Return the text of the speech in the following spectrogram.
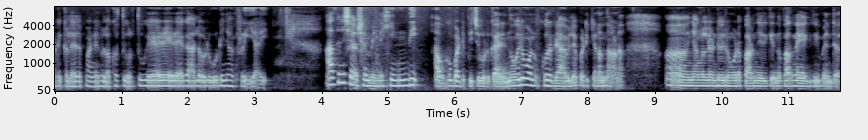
അടുക്കളയിലെ പണികളൊക്കെ തീർത്തു. ഏഴ് ഏഴേകാലോടുകൂടി ഞാൻ ഫ്രീ ആയി അതിനുശേഷം പിന്നെ ഹിന്ദി അവൾക്ക് പഠിപ്പിച്ചു കൊടുക്കാമായിരുന്നു ഒരു മണിക്കൂർ രാവിലെ പഠിക്കണം എന്നാണ് ഞങ്ങൾ രണ്ടുപേരും കൂടെ പറഞ്ഞിരിക്കുന്നത് പറഞ്ഞ എഗ്രിമെന്റ്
